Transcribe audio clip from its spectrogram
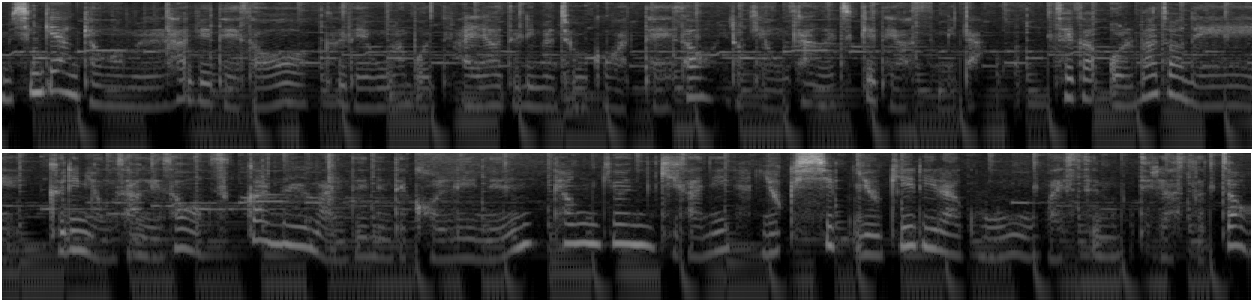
좀 신기한 경험을 하게 돼서 그 내용을 한번 알려드리면 좋을 것 같아서 이렇게 영상을 찍게 되었습니다. 제가 얼마 전에 그림 영상에서 습관을 만드는데 걸리는 평균 기간이 66일이라고 말씀드렸었죠.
